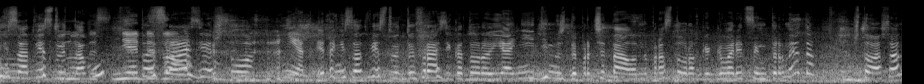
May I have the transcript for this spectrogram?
не соответствует ну, тому, не той фразе, что нет, это не соответствует той фразе, которую я не единожды прочитала на просторах, как говорится, интернета, что Ашан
